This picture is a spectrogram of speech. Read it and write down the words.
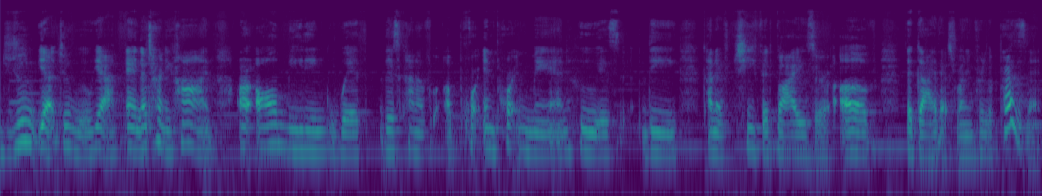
Jun, yeah, Junwoo, yeah, and Attorney Han are all meeting with this kind of important man who is the kind of chief advisor of the guy that's running for the president.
